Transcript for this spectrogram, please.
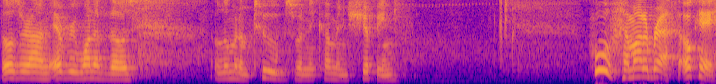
those are on every one of those aluminum tubes when they come in shipping. Whew, I'm out of breath. Okay,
